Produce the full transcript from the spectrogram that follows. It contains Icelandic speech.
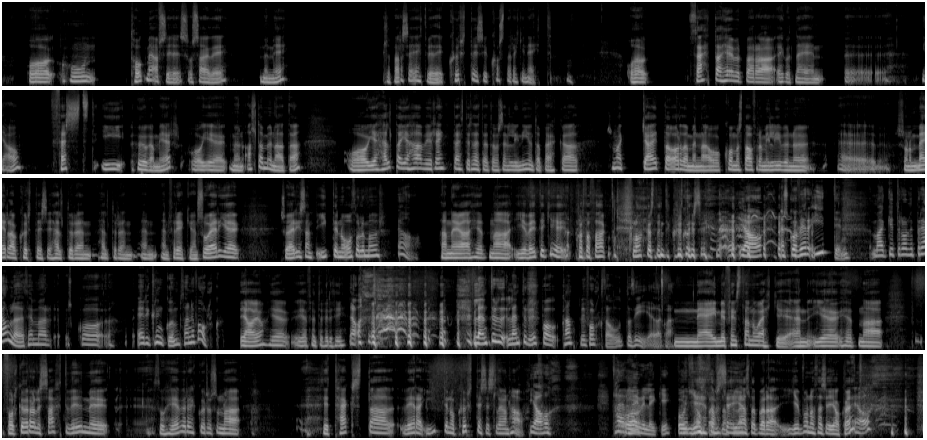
Og hún tók mig af síðis og sagði með mig ég ætla bara að segja eitt við þig, kurteysi kostar ekki neitt. Og þetta hefur bara einhvern veginn uh, já, fest í huga mér og ég mun alltaf munna þetta. Og ég held að ég hafi reynd eftir þetta, þetta var sennilega í nýjundabekk að svona gæta orðamennar og komast áfram í lífunu uh, svona meira af kurteysi heldur en, en, en, en frekju. En svo er ég, svo er ég samt ítin og óþólumöður Þannig að hérna, ég veit ekki hvort að það flokkast undir kurtísi. Já, en sko að vera ítinn, maður getur orðið brjálaði þegar maður sko er í kringum þannig fólk. Já, já, ég, ég fundi fyrir því. Já, lendur, lendur upp á kant við fólk þá út af því eða hvað? Nei, mér finnst það nú ekki, en ég, hérna, fólk hefur alveg sagt við mig, þú hefur eitthvað svona, þið tekst að vera ítinn og kurtísislegan hátt. Já, Það er hæfileiki. Og ég þá segi alltaf bara, ég er að það segja jákvæmt. Já,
